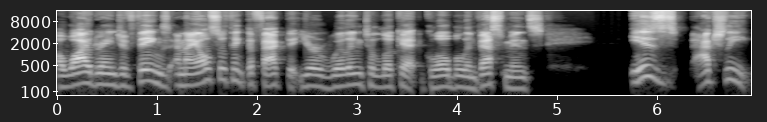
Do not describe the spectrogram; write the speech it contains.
a wide range of things. And I also think the fact that you're willing to look at global investments is actually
